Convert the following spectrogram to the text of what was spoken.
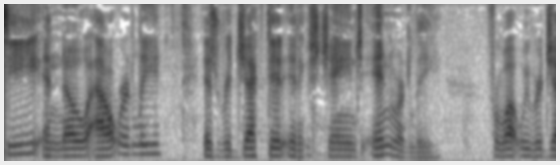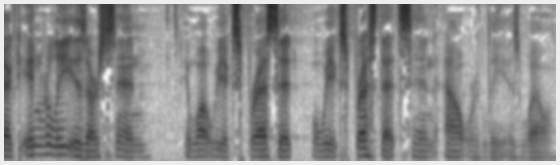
see and know outwardly is rejected in exchange inwardly. For what we reject inwardly is our sin, and what we express it, well, we express that sin outwardly as well.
